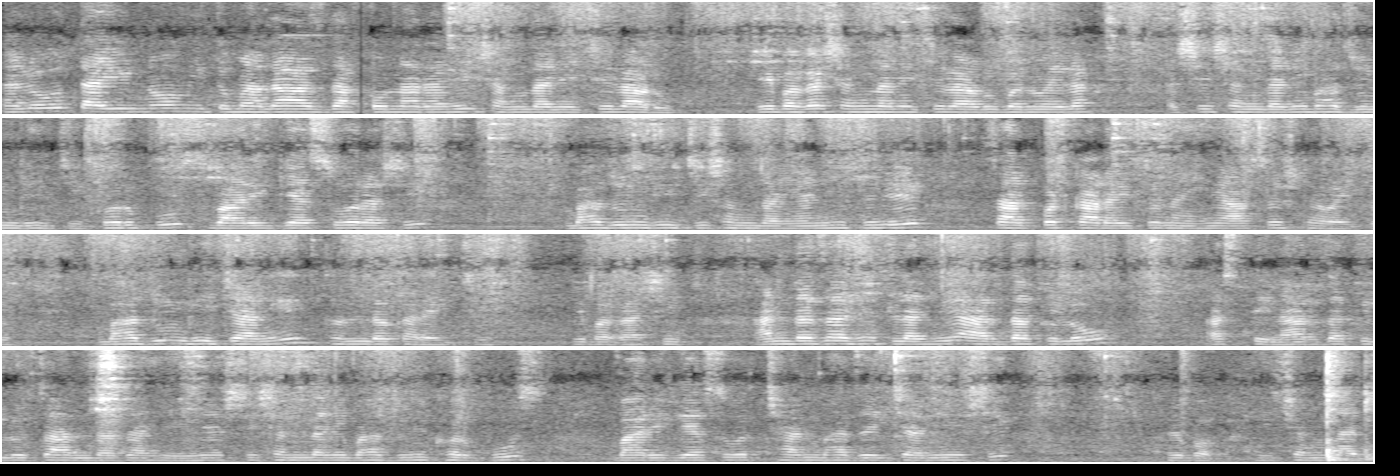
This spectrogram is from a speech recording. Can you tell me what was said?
हॅलो ताईनो मी तुम्हाला आज दाखवणार आहे शेंगदाण्याचे लाडू. हे बघा शेंगदाण्याचे लाडू बनवायला असे शेंगदाणे भाजून घ्यायचे. खरपूस बारीक गॅसवर असे भाजून घ्यायचे शेंगदाणे. आणि ह्याचं हे सालपट काढायचं नाही हे असंच ठेवायचं. भाजून घ्यायचे आणि थंड करायचे. हे बघा अशी अंदाजा घेतला हे अर्धा किलो असते ना अर्धा किलोचा अंदाज आहे. हे असे शेंगदाणे भाजून खरपूस बारीक गॅसवर छान भाजायचे आणि असे हे बघा हे शेंगदाणे.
